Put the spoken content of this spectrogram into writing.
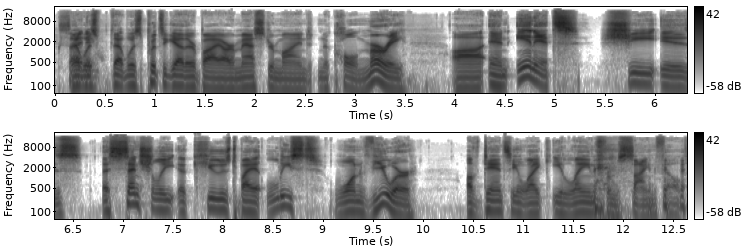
Exciting. That was that was put together by our mastermind Nicole Murray, uh, and in it she is essentially accused by at least one viewer of dancing like Elaine from Seinfeld.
